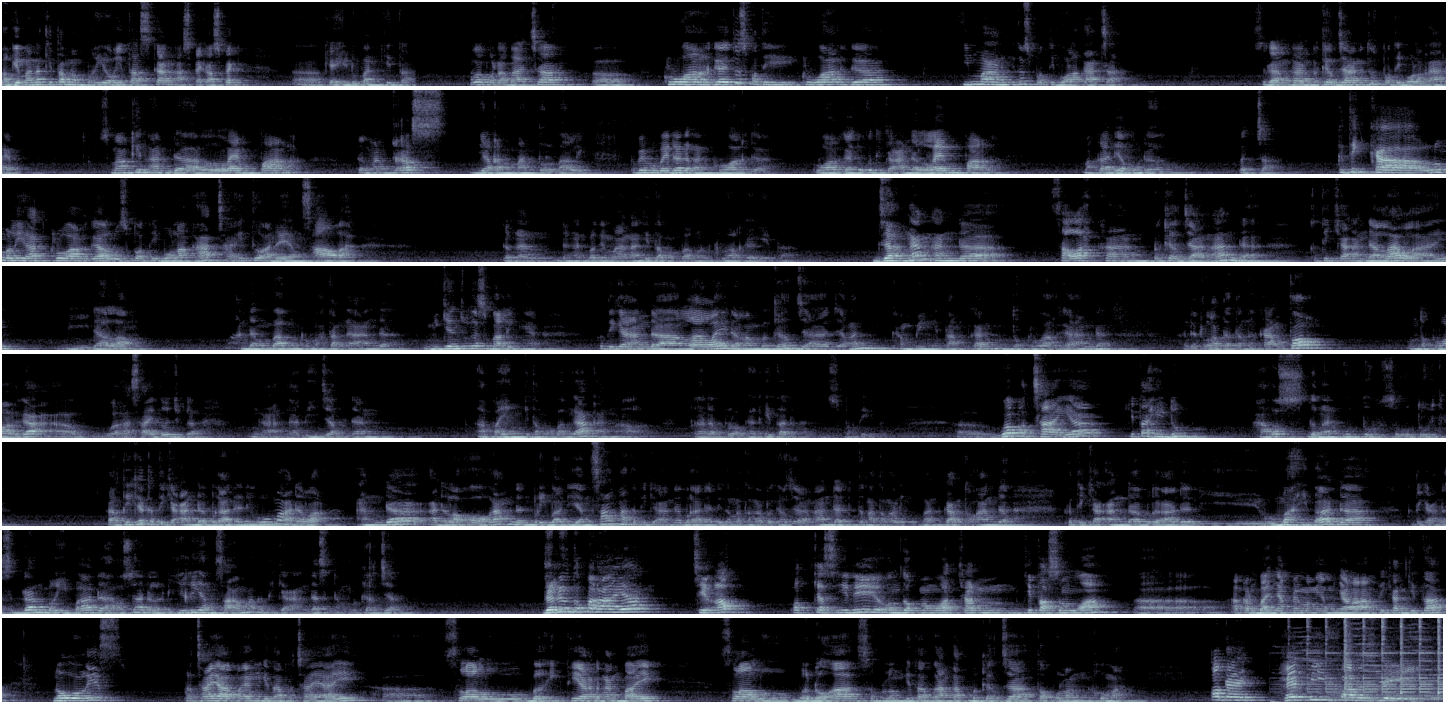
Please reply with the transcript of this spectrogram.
bagaimana kita memprioritaskan aspek-aspek uh, kehidupan kita. Gue pernah baca uh, keluarga itu seperti keluarga, iman itu seperti bola kaca. Sedangkan pekerjaan itu seperti bola karet. Semakin Anda lempar dengan keras, dia akan memantul balik. Tapi berbeda dengan keluarga. Keluarga itu ketika Anda lempar, maka dia mudah pecah ketika lu melihat keluarga lu seperti bola kaca itu ada yang salah dengan dengan bagaimana kita membangun keluarga kita. Jangan Anda salahkan pekerjaan Anda ketika Anda lalai di dalam Anda membangun rumah tangga Anda. Demikian juga sebaliknya. Ketika Anda lalai dalam bekerja, jangan kambing hitamkan untuk keluarga Anda. Anda telah datang ke kantor, untuk keluarga gua rasa itu juga nggak nggak bijak dan apa yang kita mau banggakan uh, terhadap keluarga kita dengan seperti itu. Uh, gua percaya kita hidup harus dengan utuh seutuhnya. Artinya ketika Anda berada di rumah adalah Anda adalah orang dan pribadi yang sama ketika Anda berada di tengah-tengah pekerjaan Anda, di tengah-tengah lingkungan kantor Anda, ketika Anda berada di rumah ibadah, Ketika Anda sedang beribadah, harusnya adalah diri yang sama ketika Anda sedang bekerja. Jadi untuk para ayah, cheer up. Podcast ini untuk menguatkan kita semua. Uh, akan banyak memang yang menyalahartikan kita. No worries, percaya apa yang kita percayai. Uh, selalu berikhtiar dengan baik. Selalu berdoa sebelum kita berangkat bekerja atau pulang ke rumah. Okay, happy Father's Day.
